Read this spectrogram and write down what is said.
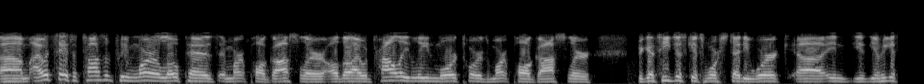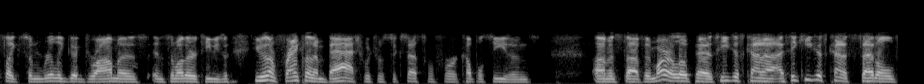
um, I would say it's a toss up between Mario Lopez and Mark Paul Gosselaar. Although I would probably lean more towards Mark Paul Gosselaar because he just gets more steady work. Uh, in you know he gets like some really good dramas and some other TV. shows. He was on Franklin and Bash, which was successful for a couple seasons um, and stuff. And Mario Lopez, he just kind of I think he just kind of settled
